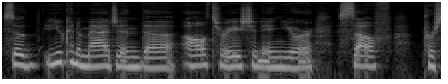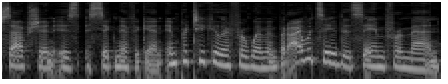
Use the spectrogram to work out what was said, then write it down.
So you can imagine the alteration in your self perception is significant, in particular for women, but I would say the same for men.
